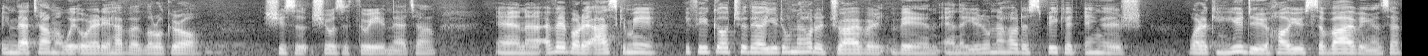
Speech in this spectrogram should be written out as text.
in that time we already have a little girl. She's a, she was a three in that time, and uh, everybody ask me if you go to there, you don't know how to drive a van and you don't know how to speak it English. What can you do? How you surviving? And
